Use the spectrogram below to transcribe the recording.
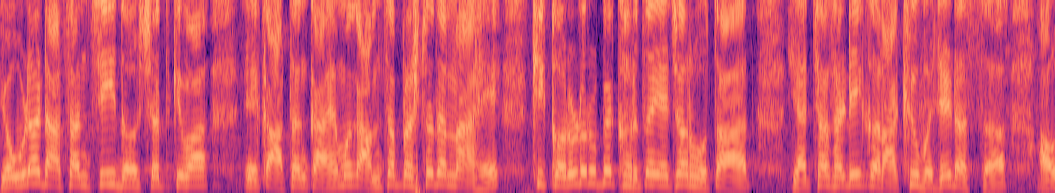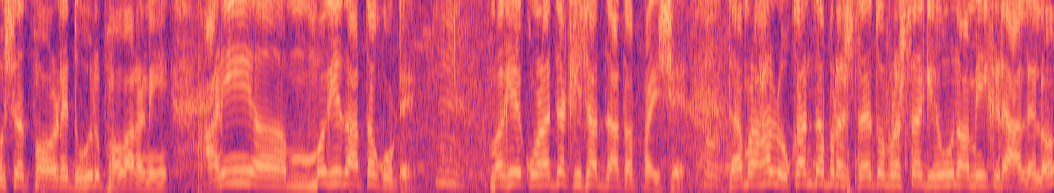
एवढं डासांची दहशत किंवा एक आतंक आहे. मग आमचा प्रश्न त्यांना आहे की करोडो रुपये खर्च याच्यावर होतात. याच्यासाठी एक राखीव बजेट असतं. औषध फवारणी धूर फवारणी आणि मग हे जातं कुठे? मग हे कोणाच्या खिशात जातात पैसे? त्यामुळे हा लोकांचा प्रश्न आहे. तो प्रश्न घेऊन आम्ही इकडे आलेलो.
